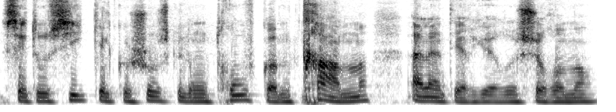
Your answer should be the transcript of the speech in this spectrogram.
c'est aussi quelque chose que l'on trouve comme trame à l'intérieur de ce roman.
